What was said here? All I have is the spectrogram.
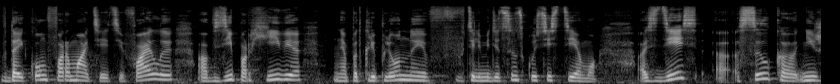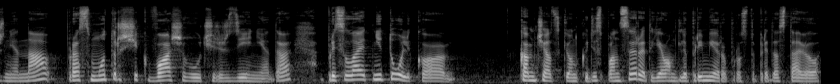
в дайком формате эти файлы а, в zip-архиве, а, подкрепленные в телемедицинскую систему. Здесь а, ссылка нижняя на просмотрщик вашего учреждения. Да? Присылает не только Камчатский онкодиспансер, это я вам для примера просто предоставила.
